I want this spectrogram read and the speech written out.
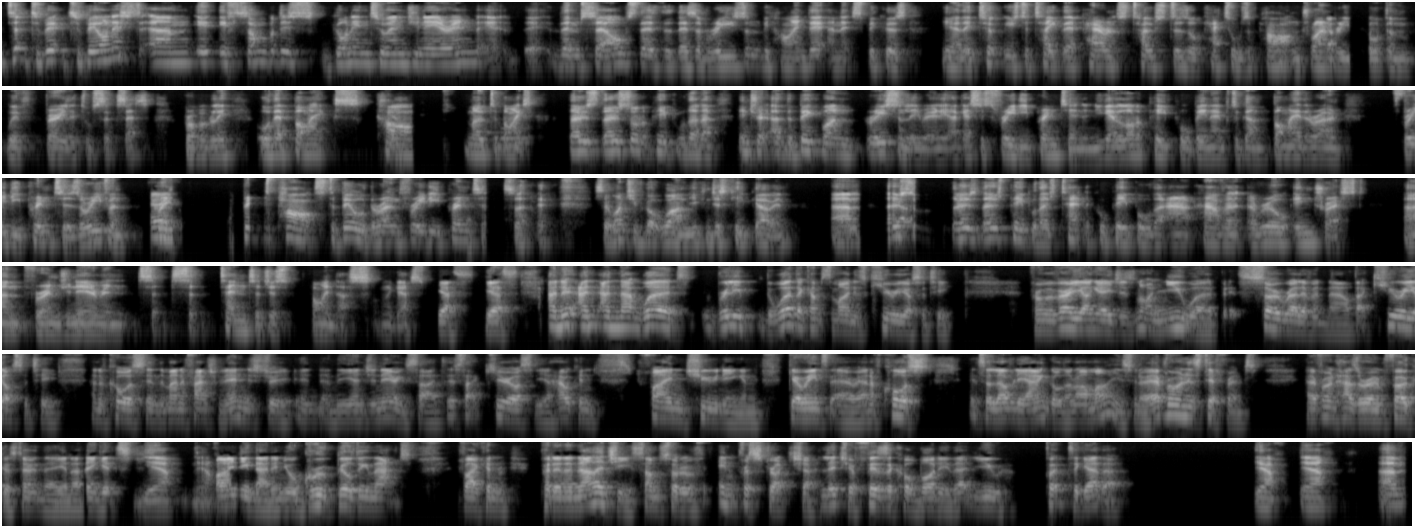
To, to, be to be honest, um, if, if, somebody's gone into engineering it, eh, it, eh, themselves, there's there's a reason behind it, and it's because you know they took used to take their parents' toasters or kettles apart and try and rebuild them with very little success, probably, or their bikes, cars, motorbikes. Those those sort of people that are interested. Uh, the big one recently, really, I guess, is 3D printing, and you get a lot of people being able to go and buy their own 3D printers or even print, print parts to build their own 3D printer. So, so once you've got one, you can just keep going. Um, those sort of, those those people, those technical people that are, have a, a, real interest um, for engineering, tend to just find us. I guess. Yes, yes, and and and that word really, the word that comes to mind is curiosity from a very young age it's not a new word but it's so relevant now that curiosity and of course in the manufacturing industry in, in the engineering side there's that curiosity how can fine tuning and go into the area and of course it's a lovely angle in our minds you know everyone is different everyone has their own focus don't they and i think it's yeah, yeah. finding that in your group building that if i can put an analogy some sort of infrastructure literally a physical body that you put together yeah, yeah. Um,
